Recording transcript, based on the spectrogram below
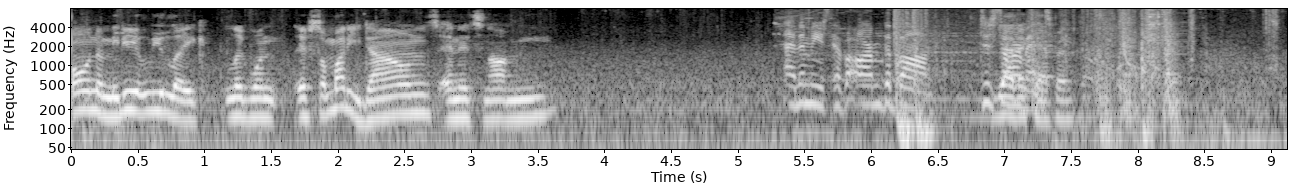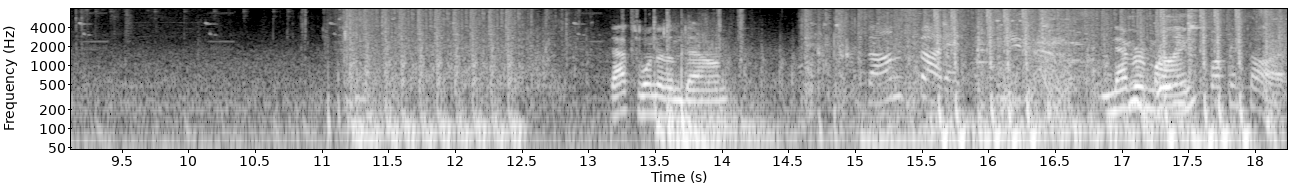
Bat at immediately, like, like when, if somebody downs and it's not me, Enemies have armed the bomb. Disarm they're it. camping. that's one of them down. Bomb spotted. Never You really mind. fucking thought.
